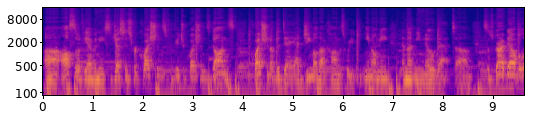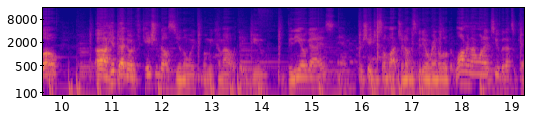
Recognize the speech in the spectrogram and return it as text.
Uh, also, if you have any suggestions for questions, for future questions, Don's question of the day at gmail.com is where you can email me and let me know that. Um, subscribe down below. Uh, hit that notification bell so you'll know when we, when we come out with a new video, guys. And appreciate you so much. I know this video ran a little bit longer than I wanted to, but that's okay.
